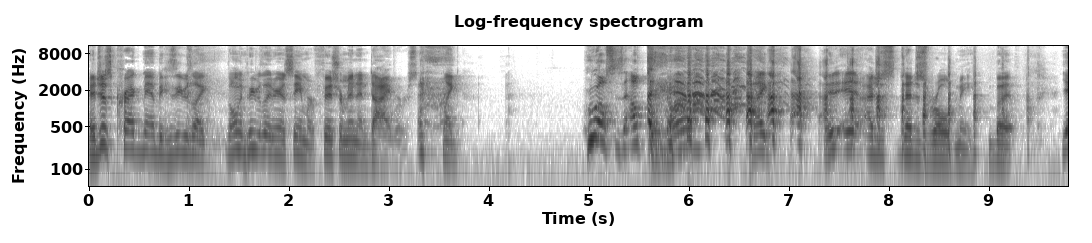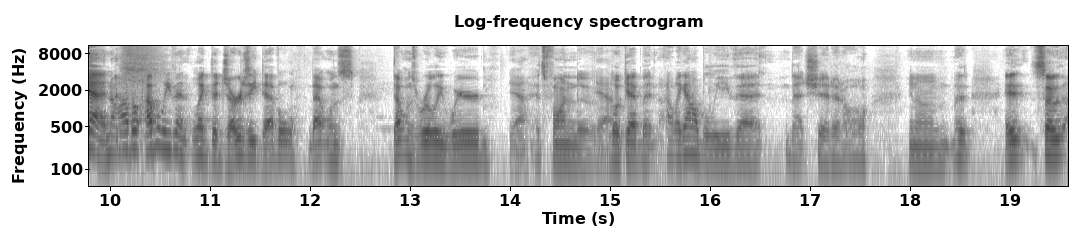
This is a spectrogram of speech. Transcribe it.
It just cracked me up because he was like, the only people that are gonna see him are fishermen and divers. Like, who else is out there, dog? like, it, it, I just that just rolled me. But yeah, no, I, I believe in like the Jersey Devil. That one's that one's really weird. Yeah. it's fun to Yeah. look at, but I- like I don't believe that that shit at all. You know, but it, so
